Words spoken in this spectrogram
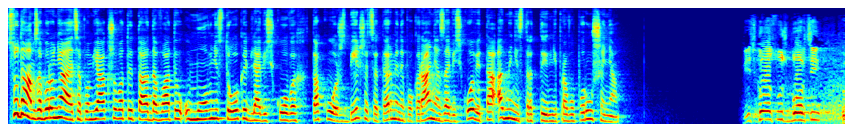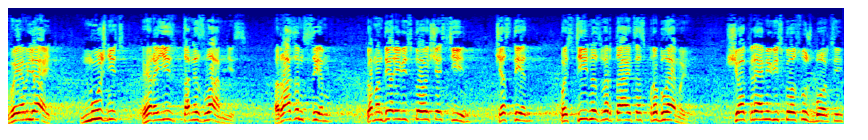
Судам забороняється пом'якшувати та давати умовні строки для військових. Також збільшаться терміни покарання за військові та адміністративні правопорушення. Військовослужбовці виявляють мужність, героїзм та незламність. Разом з цим командири військових частин, частин постійно звертаються з проблемою, що окремі військовослужбовці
